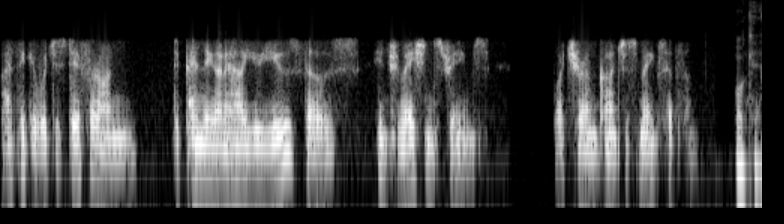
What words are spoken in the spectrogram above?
I think it would just differ on depending on how you use those information streams, what your unconscious makes of them. Okay.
